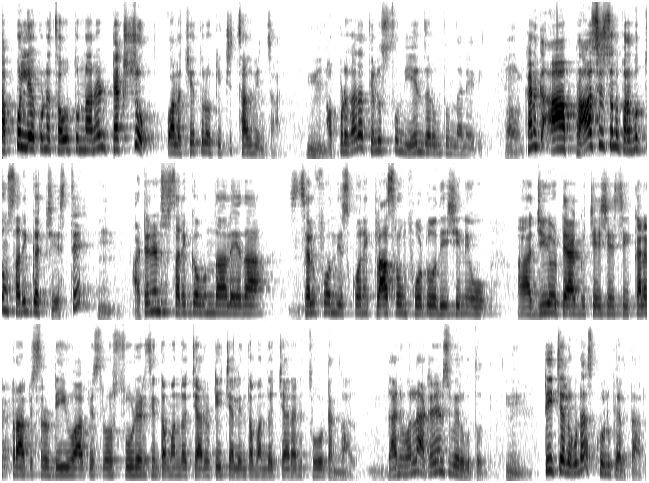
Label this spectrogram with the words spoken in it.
తప్పులు లేకుండా చదువుతున్నారని టెక్స్ట్ వాళ్ళ చేతిలోకి ఇచ్చి చదివించాలి. అప్పుడు కదా తెలుస్తుంది ఏం జరుగుతుంది అనేది కనుక ఆ ప్రాసెస్ను ప్రభుత్వం సరిగ్గా చేస్తే అటెండెన్స్ సరిగ్గా ఉందా లేదా? సెల్ ఫోన్ తీసుకొని క్లాస్ రూమ్ ఫోటో తీసి నువ్వు జియో ట్యాగ్ చేసేసి కలెక్టర్ ఆఫీస్లో డిఓ ఆఫీస్లో స్టూడెంట్స్ ఇంతమంది వచ్చారు టీచర్లు ఇంతమంది వచ్చారని చూడటం కాదు. దానివల్ల అటెండెన్స్ పెరుగుతుంది. Hmm. టీచర్లు కూడా స్కూల్కి వెళ్తారు.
